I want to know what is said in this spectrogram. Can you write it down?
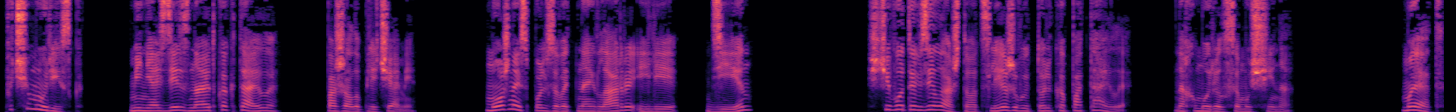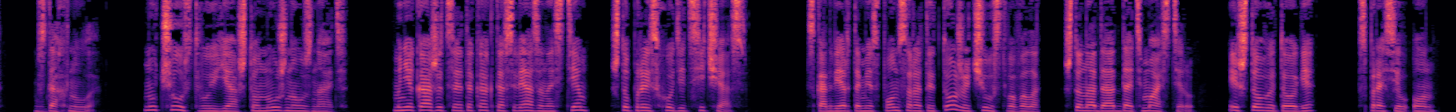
Почему риск? Меня здесь знают как Тайла, пожала плечами. Можно использовать Найлары или Диен? С чего ты взяла, что отслеживают только по Тайле? Нахмурился мужчина. Мэт, вздохнула. Ну, чувствую я, что нужно узнать. Мне кажется, это как-то связано с тем, что происходит сейчас. С конвертами спонсора ты тоже чувствовала, что надо отдать мастеру. И что в итоге? спросил он.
